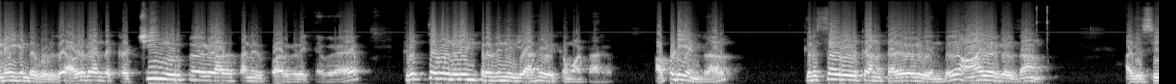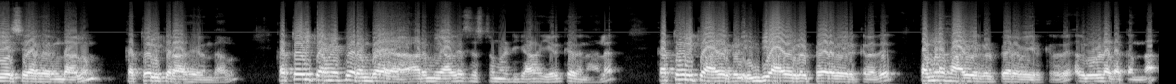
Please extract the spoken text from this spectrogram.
இணைகின்ற பொழுது அவர்கள் அந்த கட்சியின் உறுப்பினர்களாகத்தான் இருப்பார்களே தவிர கிறிஸ்தவர்களின் பிரதிநிதியாக இருக்க மாட்டார்கள். அப்படி என்றால் கிறிஸ்தவர்களுக்கான தலைவர்கள் என்பது ஆயர்கள் தான் அது சிஎஸ்சியாக இருந்தாலும் கத்தோலிக்கராக இருந்தாலும். கத்தோலிக்க அமைப்பு ரொம்ப அருமையாக சிஸ்டமேட்டிக்காக இருக்கிறதுனால கத்தோலிக்க ஆயர்கள் இந்திய ஆயர்கள் பேரவை இருக்கிறது தமிழக ஆயர்கள் பேரவை இருக்கிறது அது உள்ளடக்கம் தான்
